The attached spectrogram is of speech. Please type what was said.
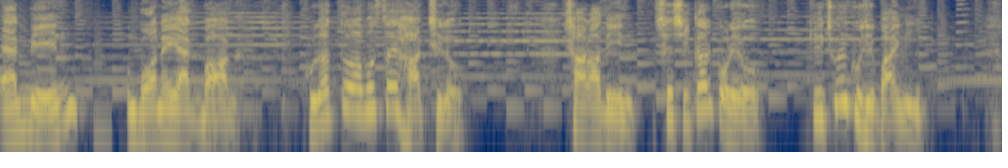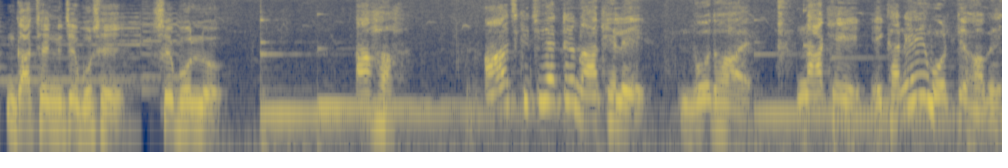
একদিন বনে এক বাঘ ক্ষুধার্ত অবস্থায় হাঁটছিল। সারাদিন সে শিকার করেও কিছুই খুঁজে পায়নি। গাছের নিচে বসে সে বলল আহা আজ কিছু একটা না খেলে বোধ হয় না খেয়ে এখানেই মরতে হবে।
